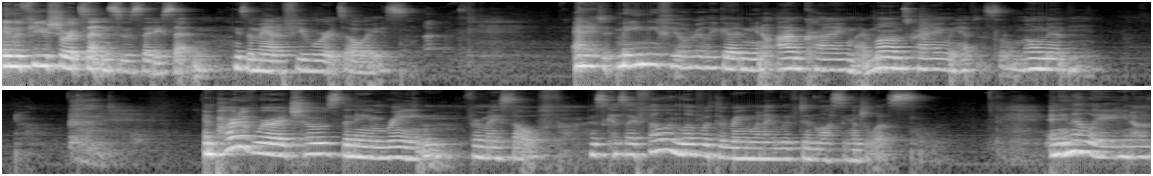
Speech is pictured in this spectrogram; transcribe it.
in the few short sentences that he said. He's a man of few words always. And it made me feel really good. And, you know, I'm crying, my mom's crying, we have this little moment. And part of where I chose the name Rain for myself is because I fell in love with the rain when I lived in Los Angeles. And in LA, you know,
